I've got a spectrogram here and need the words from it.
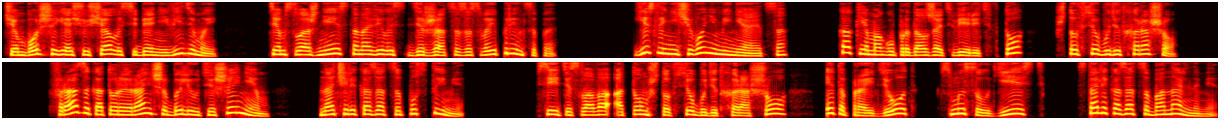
Чем больше я ощущала себя невидимой, тем сложнее становилось держаться за свои принципы. Если ничего не меняется, как я могу продолжать верить в то, что все будет хорошо? Фразы, которые раньше были утешением, начали казаться пустыми. Все эти слова о том, что все будет хорошо, это пройдет, смысл есть, стали казаться банальными.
